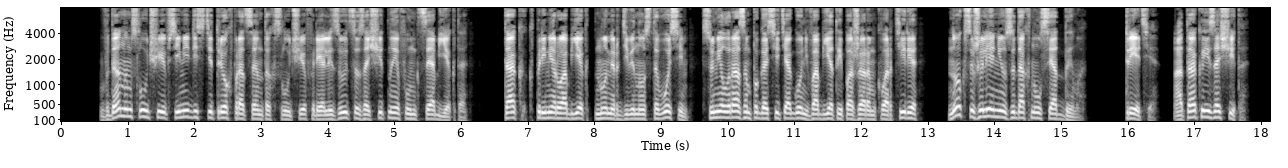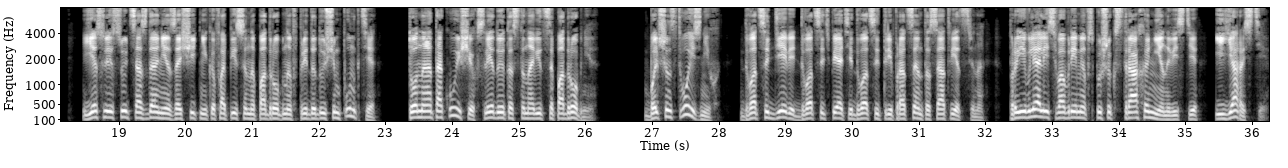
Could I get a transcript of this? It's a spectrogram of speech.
В данном случае в 73% случаев реализуется защитная функция объекта. Так, к примеру, объект номер 98 сумел разом погасить огонь в объятой пожаром квартире, но, к сожалению, задохнулся от дыма. Третье. Атака и защита. Если суть создания защитников описана подробно в предыдущем пункте, то на атакующих следует остановиться подробнее. Большинство из них, 29, 25 и 23% соответственно, проявлялись во время вспышек страха, ненависти и ярости.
